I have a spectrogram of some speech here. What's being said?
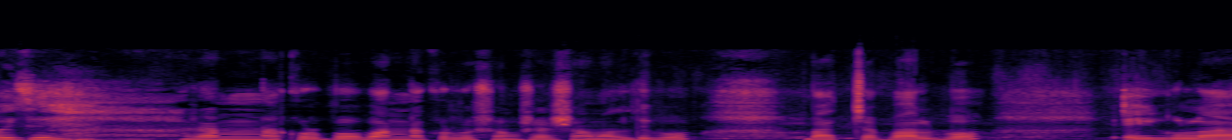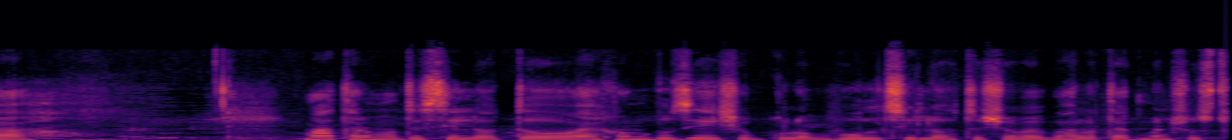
ওই যে রান্না করব, বান্না করব, সংসার সামাল দিব, বাচ্চা পালবো। এইগুলা মাথার মধ্যে ছিল। তো এখন বুঝি এইসবগুলো ভুল ছিল। তো সবাই ভালো থাকবেন, সুস্থ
